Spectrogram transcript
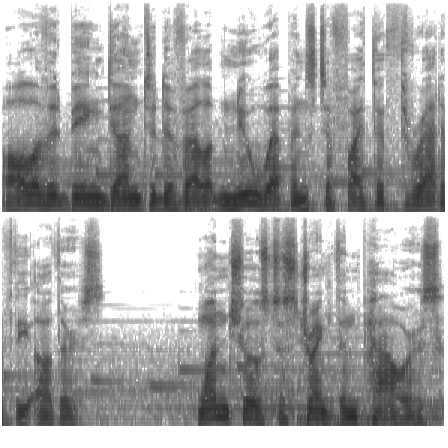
All of it being done to develop new weapons to fight the threat of the others. One chose to strengthen powers,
